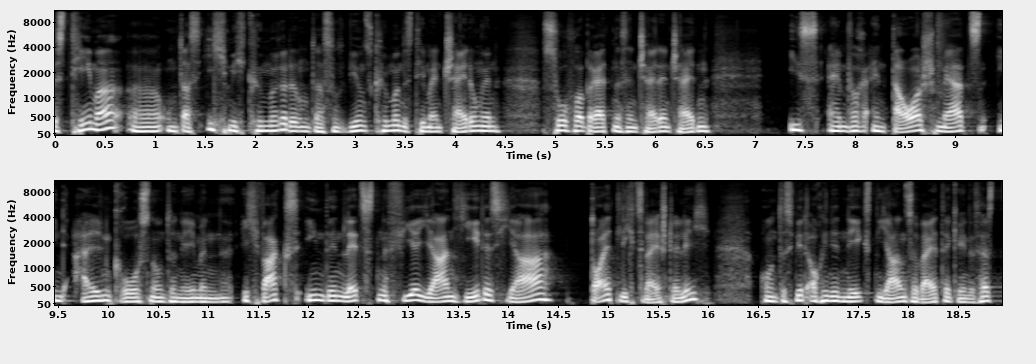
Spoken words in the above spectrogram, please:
das Thema, äh, um das ich mich kümmere, um das wir uns kümmern, das Thema Entscheidungen so vorbereiten, dass Entscheider entscheiden, ist einfach ein Dauerschmerz in allen großen Unternehmen. Ich wachse in den letzten vier Jahren jedes Jahr deutlich zweistellig und das wird auch in den nächsten Jahren so weitergehen. Das heißt,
